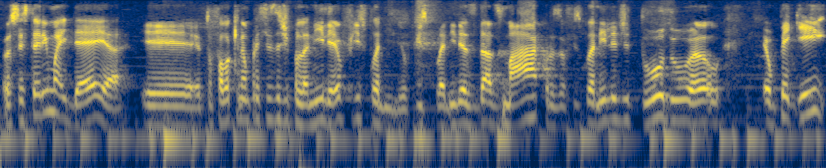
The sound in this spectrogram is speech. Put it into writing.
Pra vocês terem uma ideia, e, tu falou que não precisa de planilha, eu fiz planilha. Eu fiz planilhas das macros, eu fiz planilha de tudo. Eu, eu peguei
